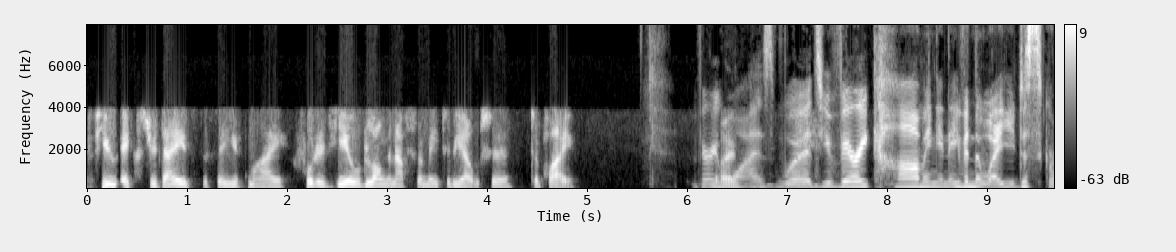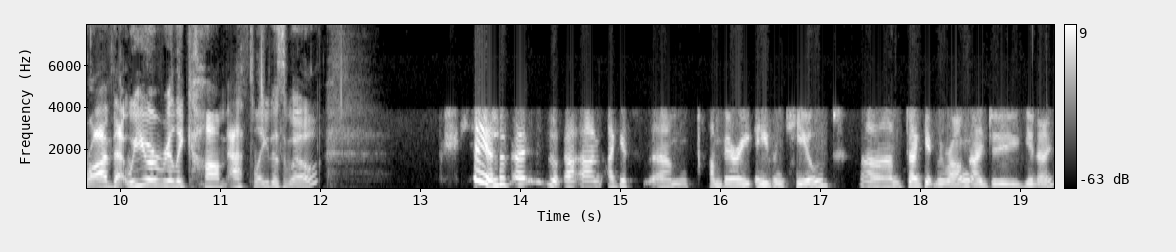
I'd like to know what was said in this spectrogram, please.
a few extra days to see if my foot had healed long enough for me to be able to, to play. Very so. wise words. You're very calming in even the way you describe that. Were you a really calm athlete as well? Yeah, look, I, look, I, I guess um, I'm very even keeled. Um, don't get me wrong, I do, you know,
